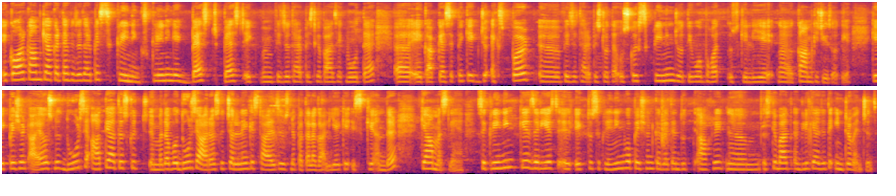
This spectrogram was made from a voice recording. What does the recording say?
एक और काम क्या करते हैं फिजियोथेरेपिस्ट स्क्रीनिंग स्क्रीनिंग एक बेस्ट बेस्ट एक फिजियोथेरेपिस्ट के पास एक वो होता है एक आप कह सकते हैं कि एक जो एक्सपर्ट फिजियोथेरेपिस्ट होता है, उसको स्क्रीनिंग जो होती है वो बहुत उसके लिए काम की चीज़ होती है। कि एक पेशेंट आया, उसने दूर से आते आते उसको मतलब वो दूर से आ रहा है, उसके चलने के स्टाइल से उसने पता लगा लिया कि इसके अंदर क्या मसले हैं। स्क्रीनिंग के ज़रिए से, एक तो स्क्रीनिंग वो पेशेंट कर लेते हैं आखिरी उसके बाद अगले क्या आ जाते हैं? इंटरवेंशंस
